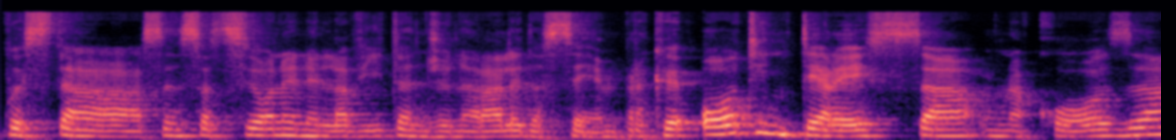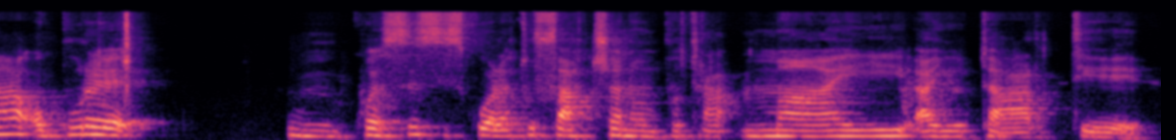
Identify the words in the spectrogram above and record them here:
questa sensazione nella vita in generale da sempre, che o ti interessa una cosa oppure mh, qualsiasi scuola tu faccia non potrà mai aiutarti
